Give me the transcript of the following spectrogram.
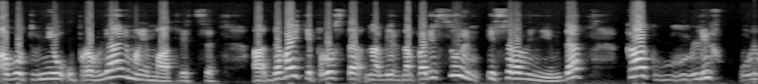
а вот в неуправляемой матрице а, давайте просто, наверное, порисуем и сравним, да, как легко,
